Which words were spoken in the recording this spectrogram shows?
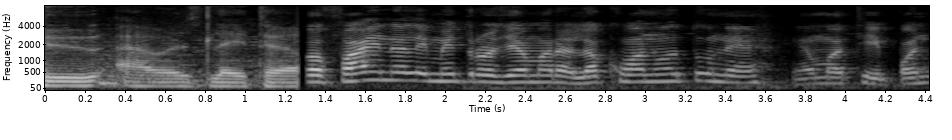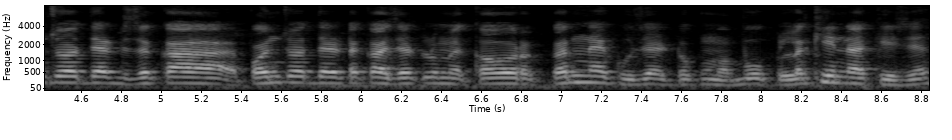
Two hours later. તો ફાઇનલી મિત્રો જે અમારે લખવાનું હતું ને, એમાંથી પંચોતેર ટકા પંચોતેર ટકા જેટલું મેં કવર કરી નાખ્યું છે, ટૂંકમાં બુક લખી નાખી છે.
